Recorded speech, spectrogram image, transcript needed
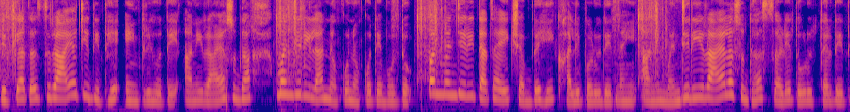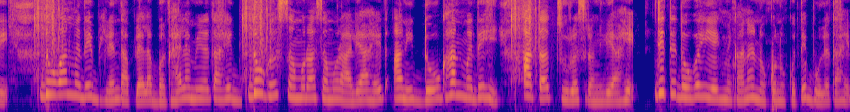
तितक्यातच रायाची तिथे एंट्री होते आणि रायासुद्धा मंजिरीला नको नको ते बोलतो. पण मंजिरी त्याचा एक शब्दही खाली पडू देत नाही आणि मंजिरी रायाला सुद्धा सडेतोड उत्तर देते. दोघांमध्ये भिडंत आपल्याला बघायला मिळत आहे दोघं समोरासमोर आले आहेत आणि दोघांमध्येही आता चुरस रंगली आहे. जिथे दोघंही एकमेकांना नको नको ते बोलत आहेत.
